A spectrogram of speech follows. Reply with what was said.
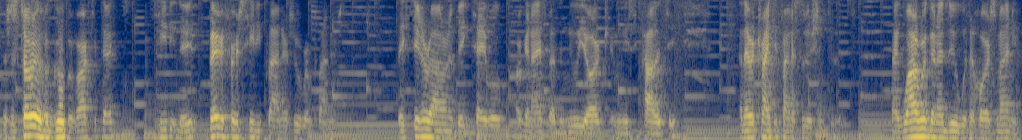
There's a story of a group of architects, city, the very first city planners, urban planners. They sit around on a big table organized by the New York municipality, and they were trying to find a solution to this. Like, what are we gonna do with a horse manual?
